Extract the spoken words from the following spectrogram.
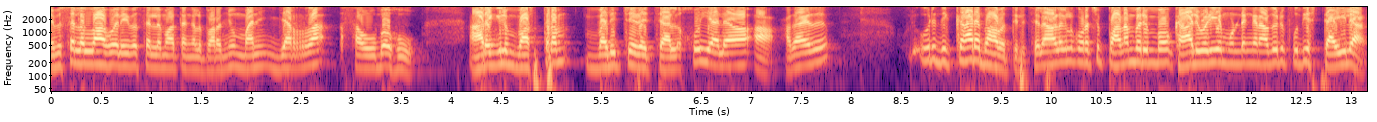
നബി അലൈ അലൈഹി വസല്ലമ തങ്ങൾ പറഞ്ഞു മൻ ജറ സൗബഹു. ആരെങ്കിലും വസ്ത്രം വലിച്ചിഴച്ചാൽ ഹുയല ആ അതായത് ഒരു- ധിക്കാരഭാവത്തിൽ ധിക്കാര ഭാവത്തിൽ ചില ആളുകൾ കുറച്ച് പണം വരുമ്പോൾ കാലുവഴിയെ മുണ്ടിങ്ങനെ അതൊരു പുതിയ സ്റ്റൈലാണ്.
